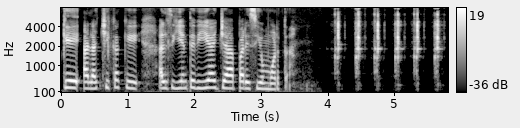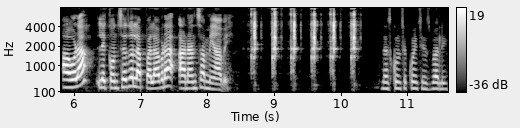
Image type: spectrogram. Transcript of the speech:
que a la chica que al siguiente día ya apareció muerta. Ahora le concedo la palabra a Aranza Meave. Las consecuencias, vale.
